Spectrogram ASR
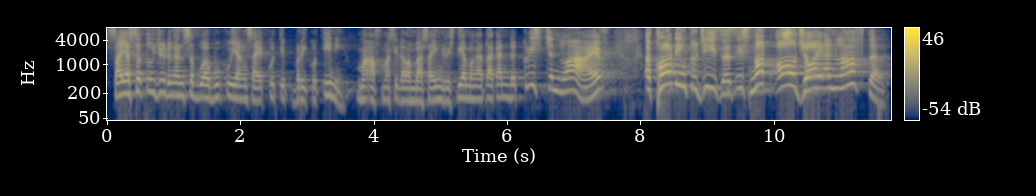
saya setuju dengan sebuah buku yang saya kutip berikut ini. Maaf, masih dalam bahasa Inggris. Dia mengatakan, "The Christian life according to Jesus is not all joy and laughter."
